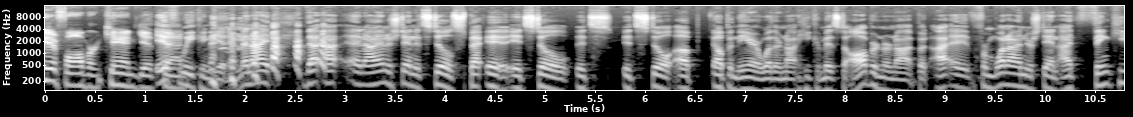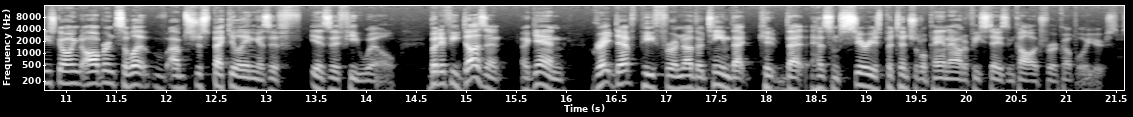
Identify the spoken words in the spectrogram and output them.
If Auburn can get if that. we can get him. And I that I, and I understand it's still spe- it's still it's it's still up up in the air whether or not he commits to Auburn or not. But I from what I understand, I think he's going to Auburn. So let, I'm just speculating as if as if he will. But if he doesn't, again, great depth piece for another team that could, that has some serious potential to pan out if he stays in college for a couple of years.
